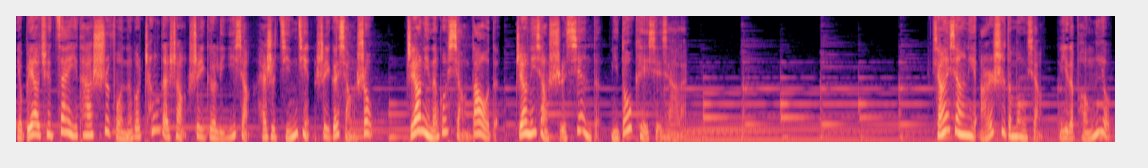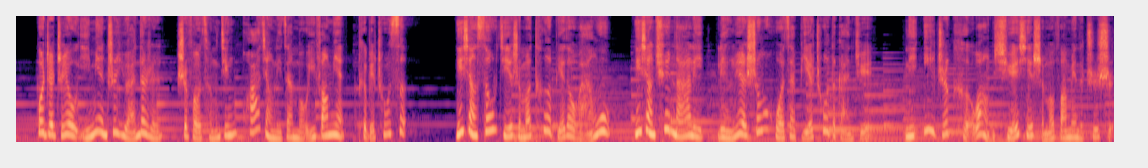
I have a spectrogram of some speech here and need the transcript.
也不要去在意它是否能够称得上是一个理想，还是仅仅是一个享受。只要你能够想到的，只要你想实现的，你都可以写下来。想一想你儿时的梦想，你的朋友或者只有一面之缘的人，是否曾经夸奖你在某一方面特别出色？你想搜集什么特别的玩物？你想去哪里领略生活在别处的感觉？你一直渴望学习什么方面的知识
